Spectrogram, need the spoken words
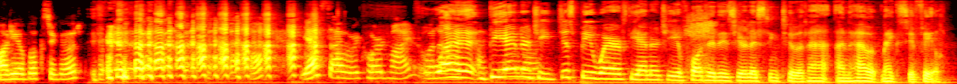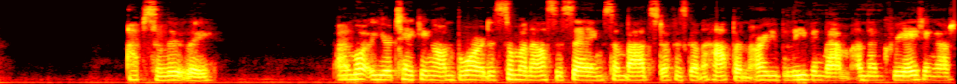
Audiobooks are good. yes, I'll record mine. Well, the What energy, just be aware of the energy of what it is you're listening to and, and how it makes you feel. Absolutely. And what you're taking on board is someone else is saying some bad stuff is going to happen. Are you believing them and then creating it?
